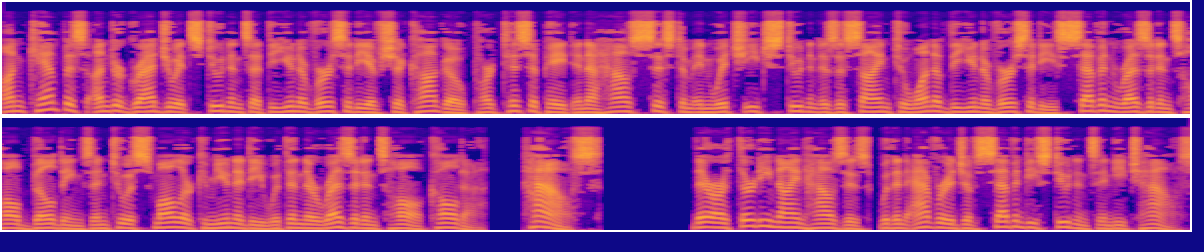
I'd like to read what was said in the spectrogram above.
On-campus undergraduate students at the University of Chicago participate in a house system in which each student is assigned to one of the university's seven residence hall buildings and to a smaller community within their residence hall called a house. There are 39 houses, with an average of 70 students in each house.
